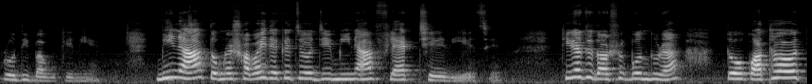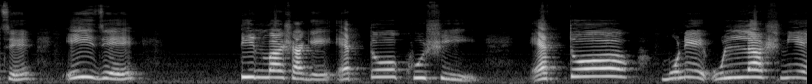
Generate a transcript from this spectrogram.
প্রদীপবাবুকে নিয়ে। মিনা, তোমরা সবাই দেখেছ যে মিনা ফ্ল্যাট ছেড়ে দিয়েছে। ঠিক আছে দর্শক বন্ধুরা? তো কথা হচ্ছে এই যে তিন মাস আগে এত খুশি, এত মনে উল্লাস নিয়ে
